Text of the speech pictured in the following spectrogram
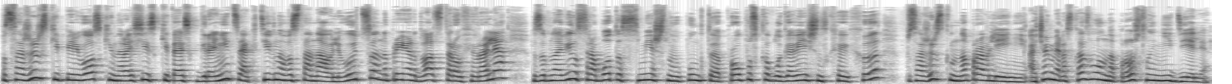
Пассажирские перевозки на российско-китайской границе активно восстанавливаются. Например, 22 февраля возобновилась работа смешанного пункта пропуска Благовещенск-Хэйхэ в пассажирском направлении, о чем я рассказывала на прошлой неделе.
